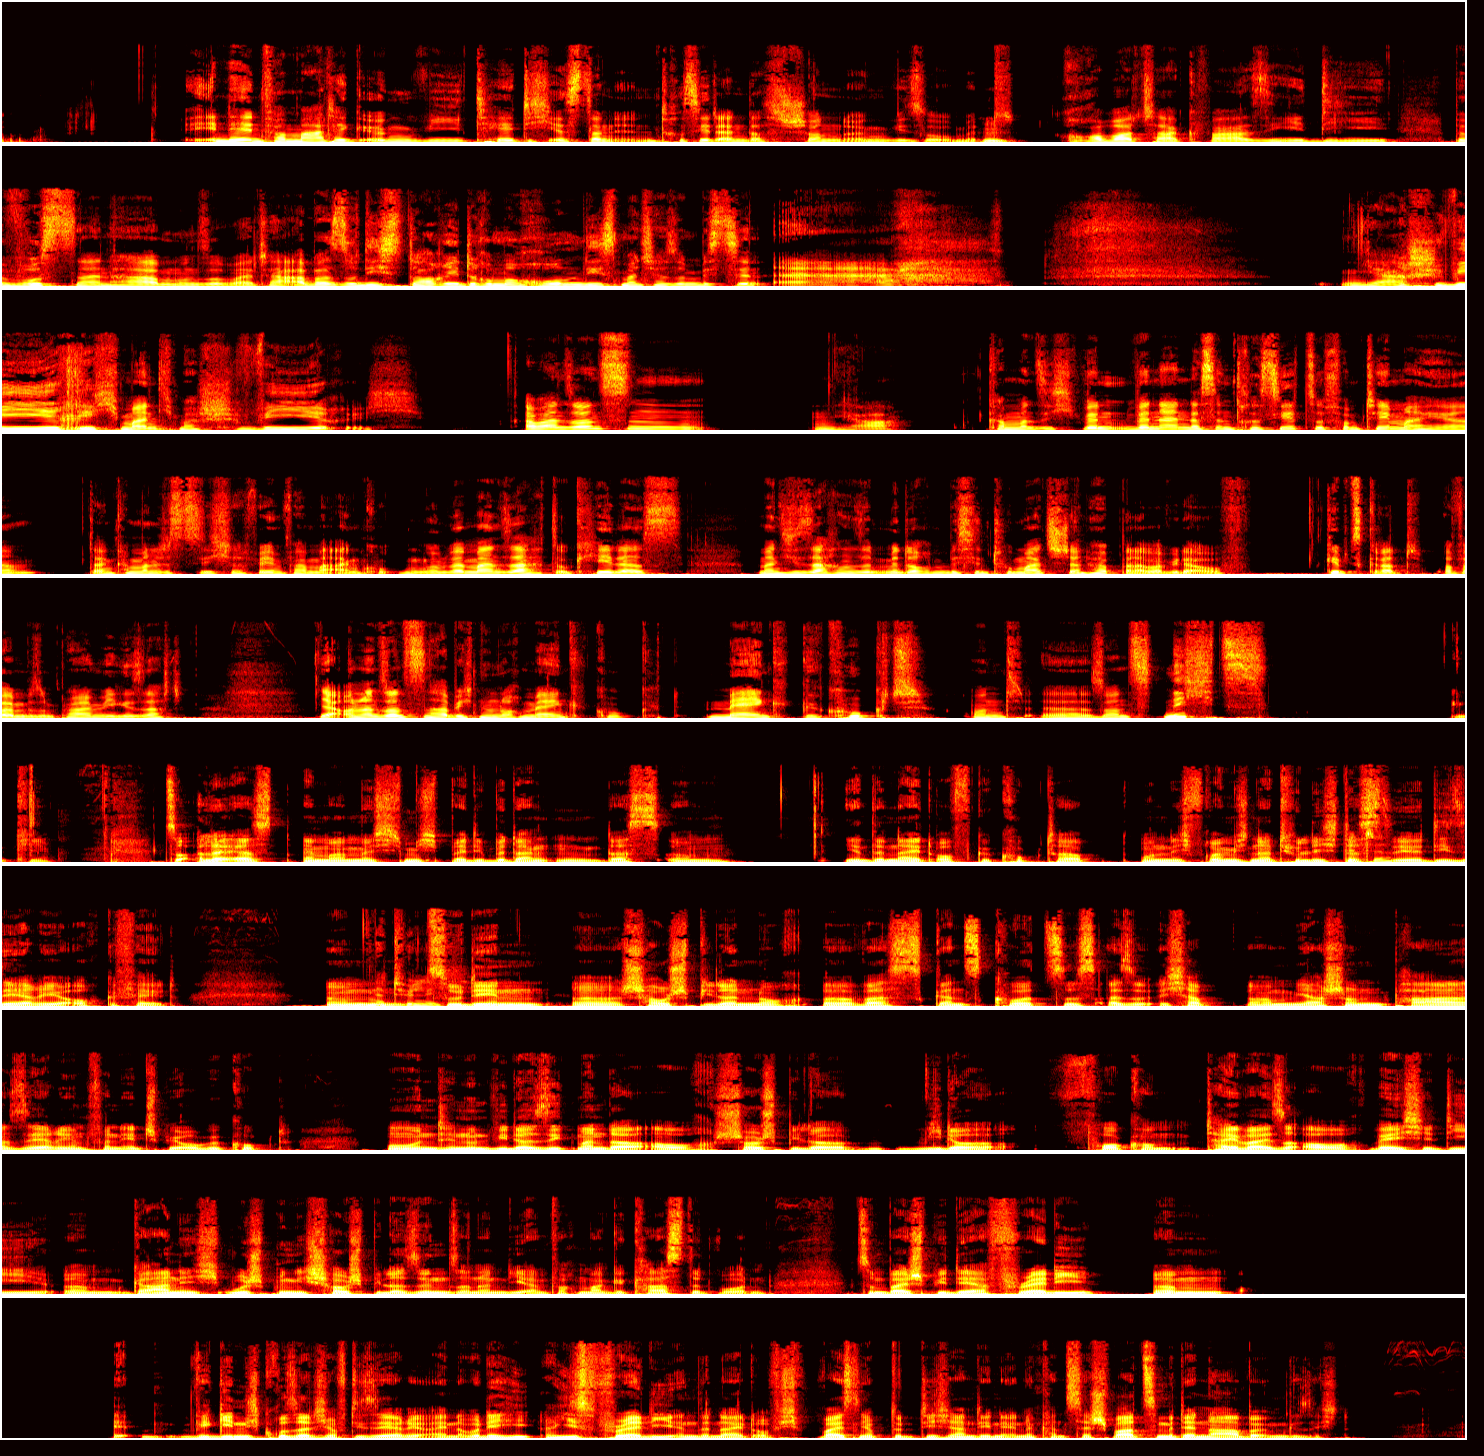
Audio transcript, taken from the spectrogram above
in der Informatik irgendwie tätig ist, dann interessiert einen das schon irgendwie so mit Hm. Roboter quasi, die Bewusstsein haben und so weiter. Aber so die Story drumherum, die ist manchmal so ein bisschen äh, ja schwierig, manchmal schwierig. Aber ansonsten ja kann man sich, wenn wenn einen das interessiert so vom Thema her, dann kann man das sich auf jeden Fall mal angucken. Und wenn man sagt, okay, das manche Sachen sind mir doch ein bisschen too much, dann hört man aber wieder auf. Gibt's grad auf Amazon Prime, wie gesagt. Ja, und ansonsten habe ich nur noch Mank geguckt, Mank geguckt und äh, sonst nichts. Okay. Zuallererst einmal möchte ich mich bei dir bedanken, dass ähm, ihr The Night Off geguckt habt. Und ich freue mich natürlich, dass Bitte. dir die Serie auch gefällt. Ähm, Natürlich. Zu den äh, Schauspielern noch äh, was ganz kurzes. Also ich habe ähm, ja schon ein paar Serien von HBO geguckt und hin und wieder sieht man da auch Schauspieler wieder vorkommen. Teilweise auch welche, die ähm, gar nicht ursprünglich Schauspieler sind, sondern die einfach mal gecastet wurden. Zum Beispiel der Freddy. Ähm, wir gehen nicht großartig auf die Serie ein, aber der hi- hieß Freddy in The Night Of. Ich weiß nicht, ob du dich an den erinnern kannst. Der Schwarze mit der Narbe im Gesicht.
